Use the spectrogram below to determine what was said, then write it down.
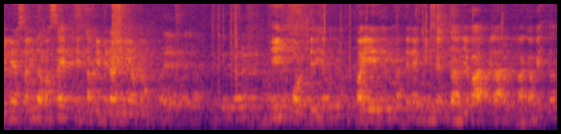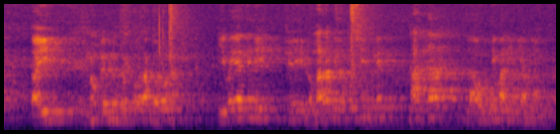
línea de salida va a ser esta primera línea blanca. Y por trío vais a tener que intentar llevar el aro en la cabeza, de ahí el nombre del juego, la corona, y vais a tener que ir lo más rápido posible hasta la última línea blanca.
